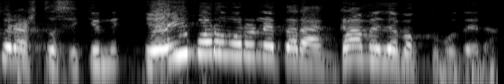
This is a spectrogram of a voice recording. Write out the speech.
করে আসতেছি, কিন্তু এই বড় বড় নেতারা গ্রামে যে বক্তব্য দেয় না।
